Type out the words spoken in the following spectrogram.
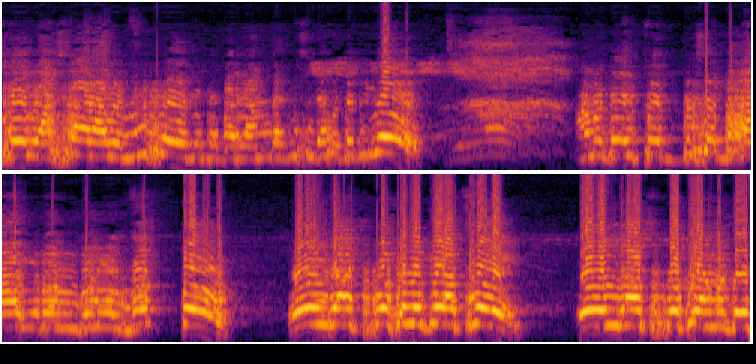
সেই আশার আলো মুখে যেতে পারে। আমরা কি সেটা হতে দিল আমাদের চোদ্দশো ভাই এবং বোনের রক্ত এই রাজপথে লেগে আছে। এই রাজপথে আমাদের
